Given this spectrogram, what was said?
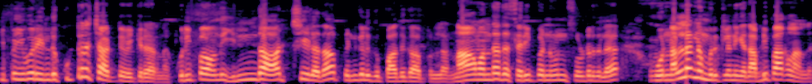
இப்ப இவர் இந்த குற்றச்சாட்டு வைக்கிறாருண்ணா குறிப்பா வந்து இந்த ஆட்சியில தான் பெண்களுக்கு பாதுகாப்பு இல்லை. நான் வந்து அதை சரி பண்ணுவேன்னு சொல்றதுல ஒரு நல்லெண்ணம் இருக்குல்ல நீங்க அதை அப்படி பார்க்கலாம்ல?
